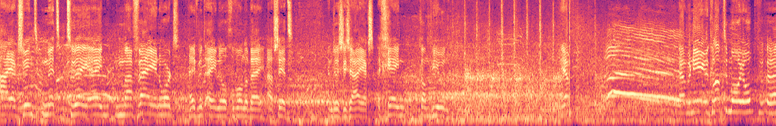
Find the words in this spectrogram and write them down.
Ajax wint met 2-1, maar Feyenoord heeft met 1-0 gewonnen bij AZ. En dus is Ajax geen kampioen. Ja. Ja, meneer, u klapt er mooi op. Eh,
